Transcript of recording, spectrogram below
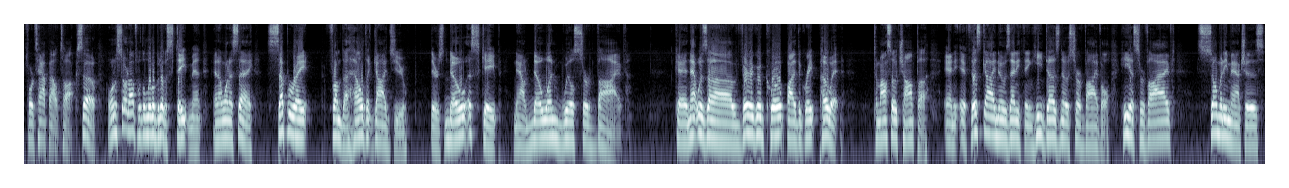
for tap out talk. So i want to start off with a little bit of a statement and i want to say separate from the hell that guides you there's no escape. Now no one will survive. Okay and that was a very good quote by the great poet tommaso ciampa. And if this guy knows anything he does know survival. He has survived so many matches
